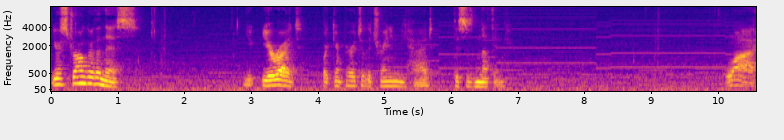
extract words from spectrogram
you're stronger than this. Y- you're right, but compared to the training we had, this is nothing. Why?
